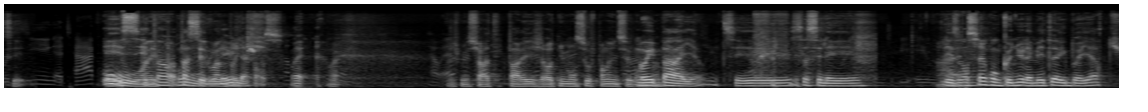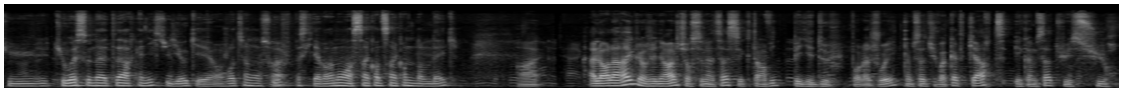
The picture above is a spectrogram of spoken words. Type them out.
C'est- Et Oh, on n'est un- pas passé oh, loin il a de eu de la Brick. chance. Ouais. Je me suis arrêté de parler, j'ai retenu mon souffle pendant une seconde. Oui, hein. pareil. hein. C'est ça, c'est les les Ouais. anciens qui ont connu la méta avec Boyard. Tu, tu vois Sonata Arcanix, tu dis ok, alors je retiens mon souffle parce qu'il y a vraiment un 50-50 dans le deck. Ouais. Alors la règle en général sur Sonata, c'est que tu as envie de payer 2 pour la jouer. Comme ça, tu vois 4 cartes et comme ça, tu es sûr.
